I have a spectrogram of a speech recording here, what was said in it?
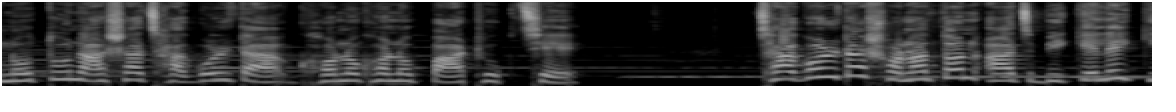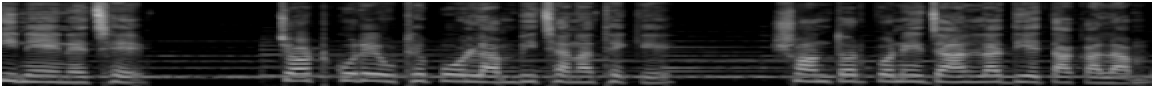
নতুন আসা ছাগলটা ঘন ঘন পা ঠুকছে। ছাগলটা সনাতন আজ বিকেলেই কিনে এনেছে। চট করে উঠে পড়লাম বিছানা থেকে। সন্তর্পণে জানলা দিয়ে তাকালাম।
